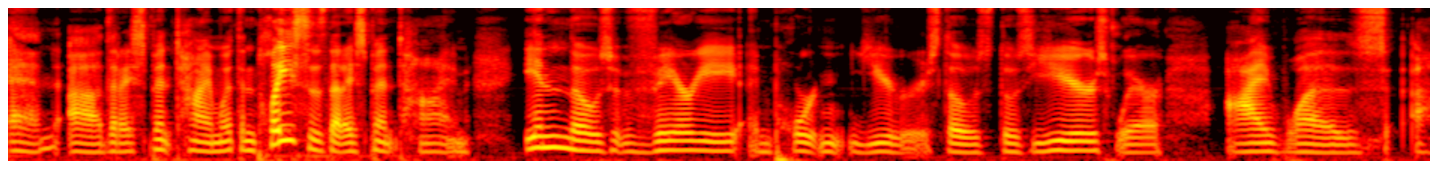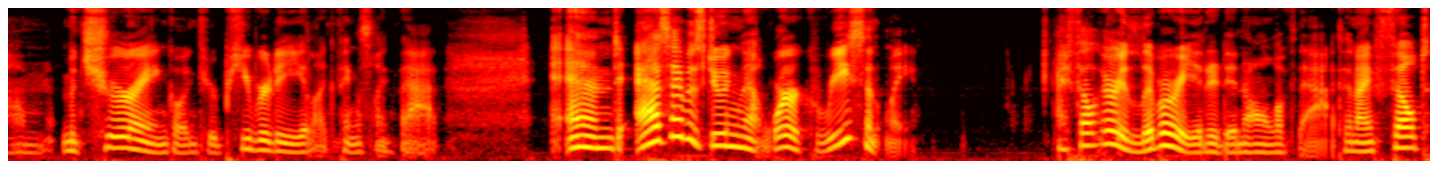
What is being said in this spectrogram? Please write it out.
and uh, that I spent time with and places that I spent time in those very important years. Those those years where I was um, maturing, going through puberty, like things like that. And as I was doing that work recently, I felt very liberated in all of that. And I felt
